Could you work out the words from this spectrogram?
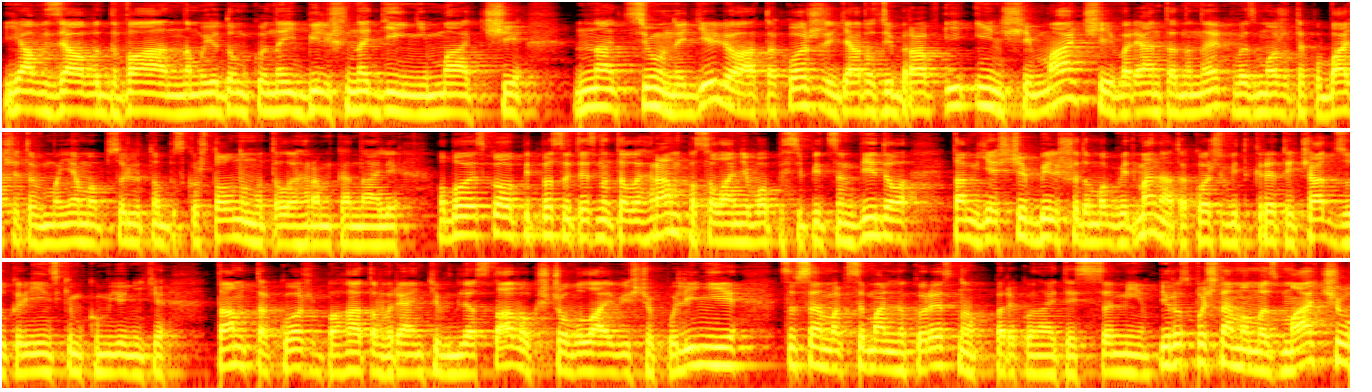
Я взяв два, на мою думку, найбільш надійні матчі на цю неділю. А також я розібрав і інші матчі, і варіанти на них ви зможете побачити в моєму абсолютно безкоштовному телеграм-каналі. Обов'язково підписуйтесь на телеграм, посилання в описі під цим відео. Там є ще більше думок від мене, а також відкритий чат з українським ком'юніті. Там також багато варіантів для ставок, що в лайві, що по лінії. Це все максимально корисно. Переконайтесь самі. І розпочнемо ми з матчу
